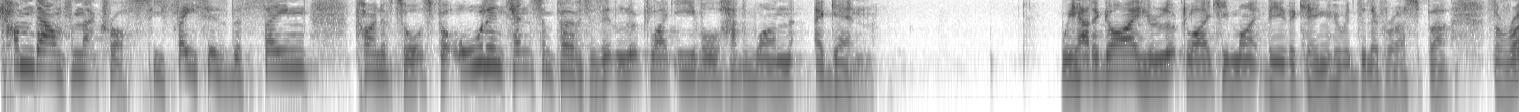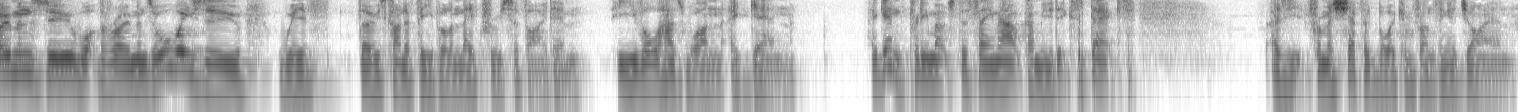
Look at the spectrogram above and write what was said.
come down from that cross. He faces the same kind of taunts. For all intents and purposes, it looked like evil had won again. We had a guy who looked like he might be the king who would deliver us, but the Romans do what the Romans always do with those kind of people, and they crucified him. Evil has won again. Again, pretty much the same outcome you'd expect as from a shepherd boy confronting a giant.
